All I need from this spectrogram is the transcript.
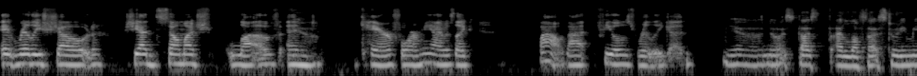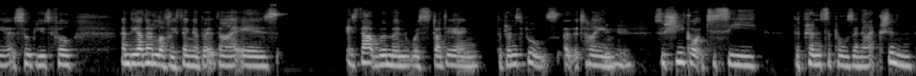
it really showed she had so much love and yeah. Care for me i was like wow that feels really good yeah no it's that's i love that story mia it's so beautiful and the other lovely thing about that is is that woman was studying the principles at the time mm-hmm. so she got to see the principles in action.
